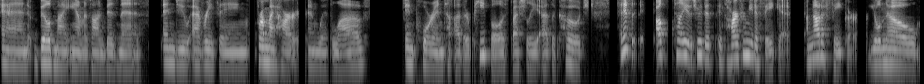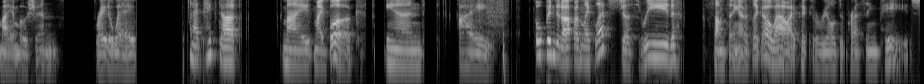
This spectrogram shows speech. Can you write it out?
and build my Amazon business and do everything from my heart and with love and pour into other people, especially as a coach. And it's, I'll tell you the truth, it's, it's hard for me to fake it. I'm not a faker. You'll know my emotions right away. And I picked up my my book and I opened it up. I'm like, let's just read something. I was like, oh wow, I picked a real depressing page.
